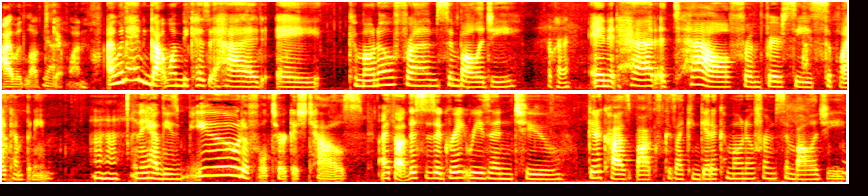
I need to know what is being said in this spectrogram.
I would love to Yeah. get one. I went ahead and got one because it had a kimono from Symbology Okay. and it had a towel from Fair Seas Supply Company. Mm-hmm. And they have these beautiful Turkish towels. I thought this is a great reason to get a cause box because I can get a kimono from Symbology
